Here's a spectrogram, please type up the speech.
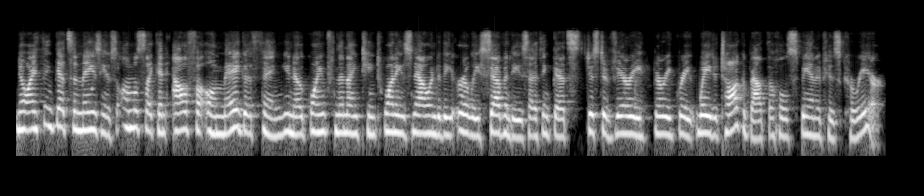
No, I think that's amazing. It's almost like an alpha omega thing, you know, going from the 1920s now into the early 70s. I think that's just a very, very great way to talk about the whole span of his career.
